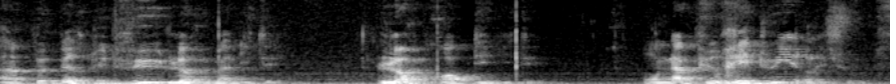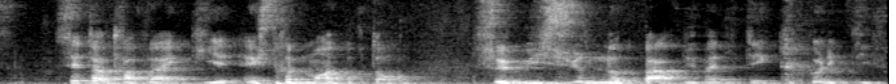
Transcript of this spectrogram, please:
un peu perdu de vue leur humanité, leur propre dignité. On a pu réduire les choses. C'est un travail qui est extrêmement important, celui sur notre part d'humanité qui est collective,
